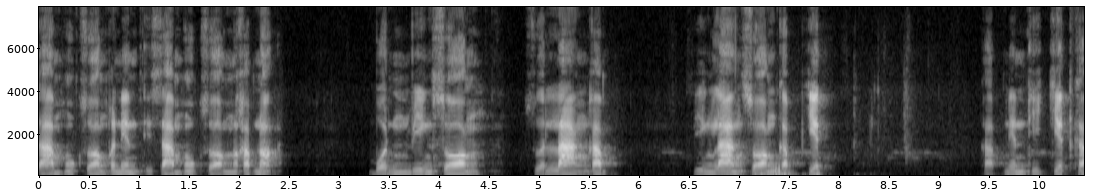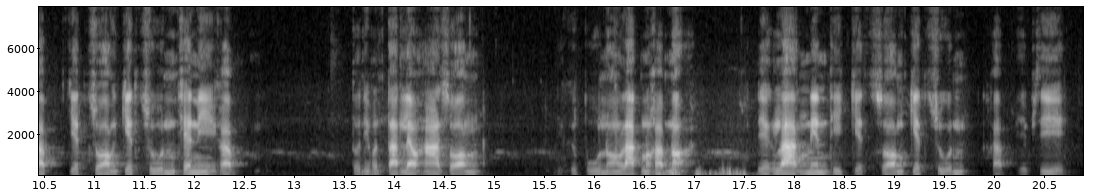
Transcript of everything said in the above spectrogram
สามหกสองเพิ่นเน้นที่สามหกสองนะครับเนาะบนวิ่งสองส่วนล่างครับ วิ่งล่างสองกับเจ็ดครับเน้นที่เจ็ดครับเจ็ดสองเจ็ดศูนย์แค่นี้ครับ ตัวนี้พิ่นตัดแล้วหาสองนี่คือปูน้องรักนะครับเนาะเรียกล่างเน้นที่เจ็ดสองเจ็ดศูนย์ครับ FC ครับ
